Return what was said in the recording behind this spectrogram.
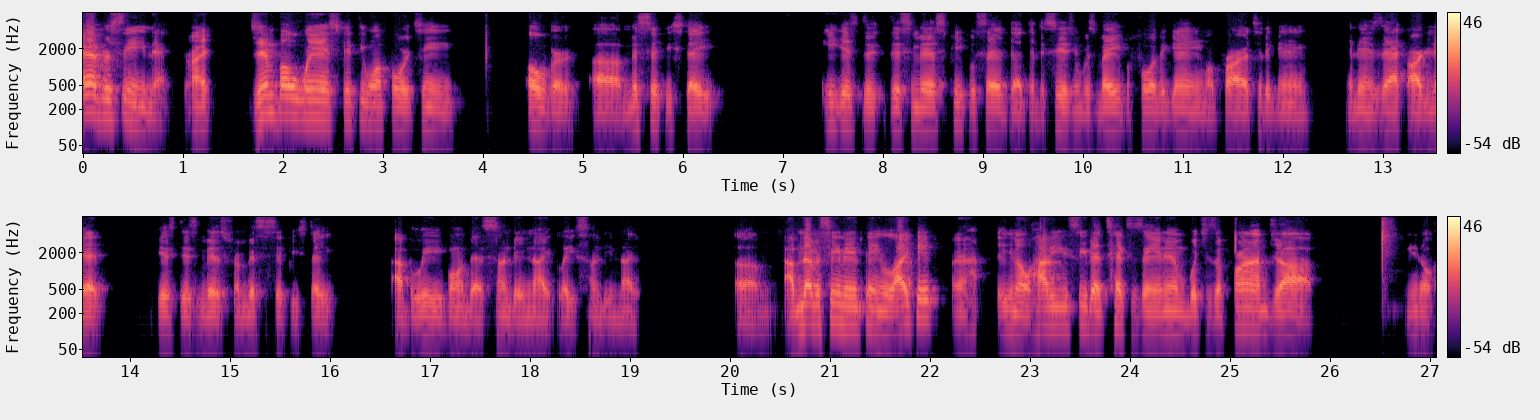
ever seen that, right? Jimbo wins 51-14 over uh, Mississippi State. He gets d- dismissed. People said that the decision was made before the game or prior to the game. And then Zach Arnett gets dismissed from Mississippi State, I believe, on that Sunday night, late Sunday night. Um, I've never seen anything like it. You know, how do you see that Texas A&M, which is a prime job? You know,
